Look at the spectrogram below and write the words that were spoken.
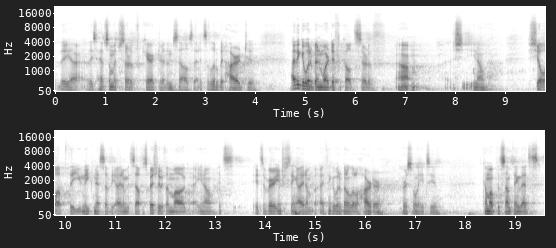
they are they have so much sort of character themselves that it's a little bit hard to. I think it would have been more difficult to sort of um, sh- you know show up the uniqueness of the item itself, especially with a mug. You know, it's it's a very interesting item. I think it would have been a little harder, personally, to come up with something that's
